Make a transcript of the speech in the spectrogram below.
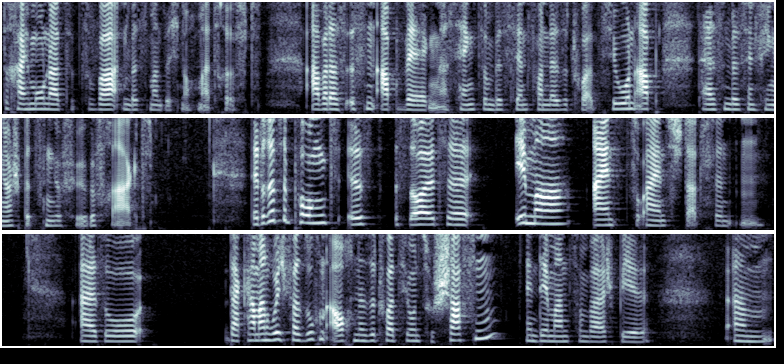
drei Monate zu warten, bis man sich nochmal trifft. Aber das ist ein Abwägen. Das hängt so ein bisschen von der Situation ab. Da ist ein bisschen Fingerspitzengefühl gefragt. Der dritte Punkt ist, es sollte immer eins zu eins stattfinden. Also da kann man ruhig versuchen, auch eine Situation zu schaffen, indem man zum Beispiel ähm,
